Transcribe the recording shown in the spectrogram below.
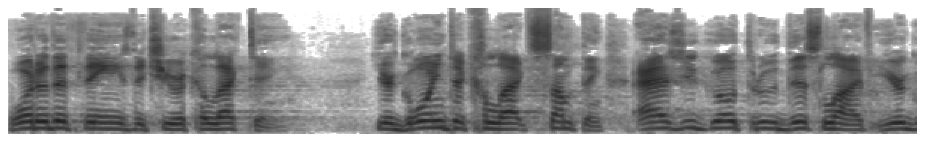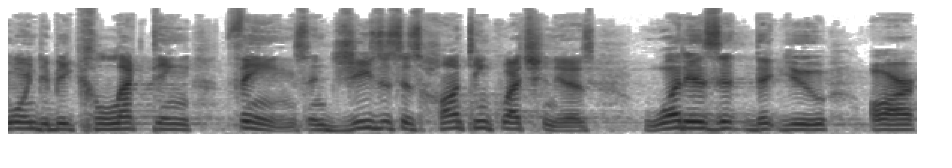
What are the things that you are collecting? You're going to collect something. As you go through this life, you're going to be collecting things. And Jesus' haunting question is, what is it that you are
